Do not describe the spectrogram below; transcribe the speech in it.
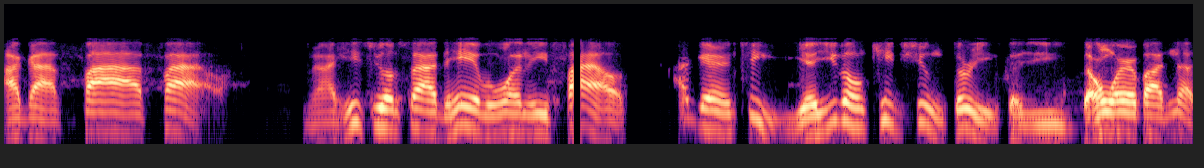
I got five fouls. Now, I hit you upside the head with one of these fouls. I guarantee you, yeah, you're to keep shooting threes because you don't worry about nothing.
